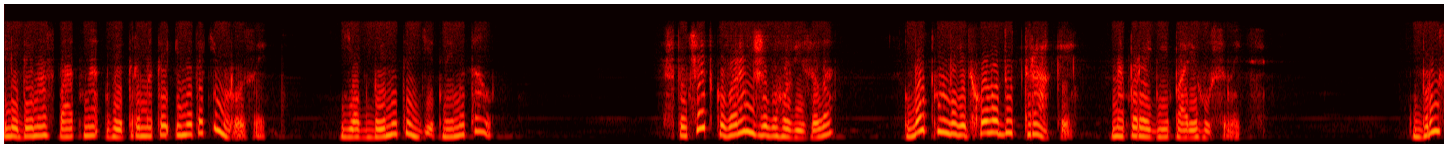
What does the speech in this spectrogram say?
Людина здатна витримати і не такі морози, якби не тендітний метал. Спочатку в оранжевого візела лопнули від холоду траки на передній парі гусениць. Брус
